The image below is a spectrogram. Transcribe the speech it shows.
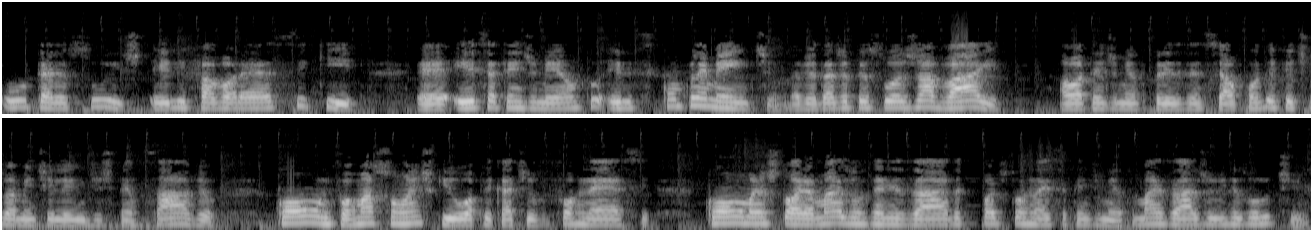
o Telesus ele favorece que é, esse atendimento ele se complemente. Na verdade, a pessoa já vai ao atendimento presencial quando efetivamente ele é indispensável, com informações que o aplicativo fornece, com uma história mais organizada que pode tornar esse atendimento mais ágil e resolutivo.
